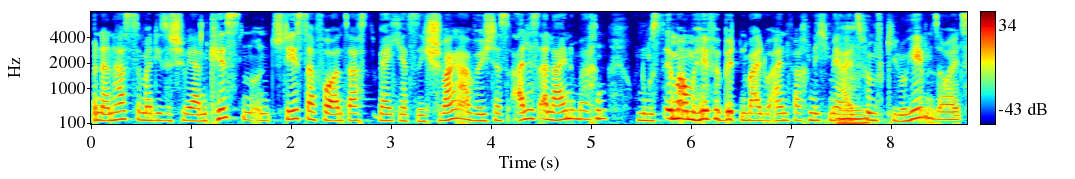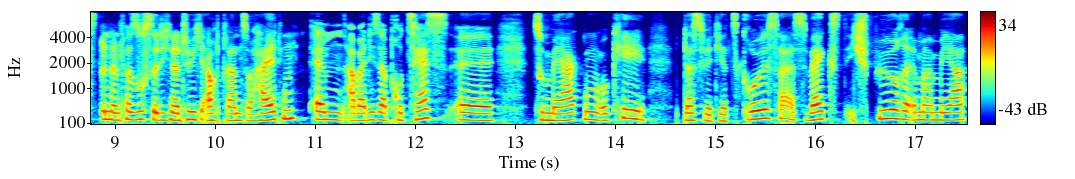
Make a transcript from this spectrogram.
und dann hast du mal diese schweren Kisten und stehst davor und sagst, wäre ich jetzt nicht schwanger, würde ich das alles alleine machen und du musst immer um Hilfe bitten, weil du einfach nicht mehr mhm. als fünf Kilo heben sollst. Und dann versuchst du dich natürlich auch dran zu halten. Ähm, aber dieser Prozess äh, zu merken, okay, das wird jetzt größer, es wächst, ich spüre immer mehr,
